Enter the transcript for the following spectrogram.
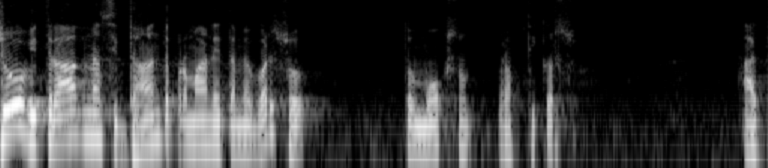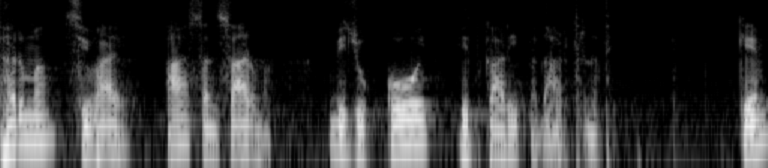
જો વિતરાગના સિદ્ધાંત પ્રમાણે તમે વર્ષો તો મોક્ષનું પ્રાપ્તિ કરશો. આ ધર્મ સિવાય આ સંસારમાં બીજું કોઈ હિતકારી પદાર્થ નથી. કેમ?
